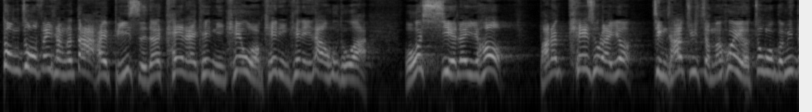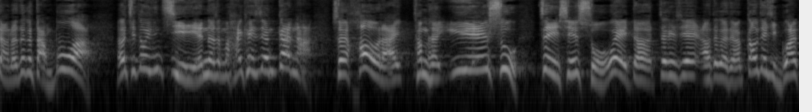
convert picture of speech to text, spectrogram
动作非常的大，还彼此的 K 来 K 你 K 我 K 你 K 的一塌糊涂啊！我写了以后，把它 K 出来以后，警察局怎么会有中国国民党的这个党部啊？而且都已经解严了，怎么还可以这样干呢、所以后来他们才约束这些所谓的这些啊这个这个高阶警官，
